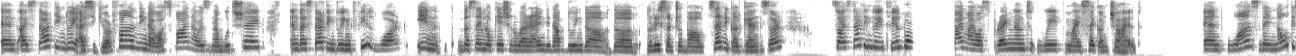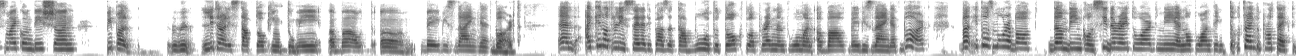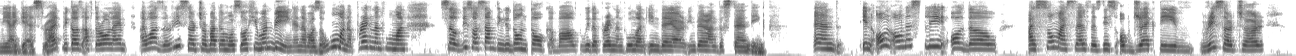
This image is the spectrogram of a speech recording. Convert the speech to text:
And I started doing, I secure funding, I was fine, I was in a good shape. And I started doing field work in the same location where I ended up doing the, the research about cervical cancer. So I started doing field work time I was pregnant with my second child. And once they noticed my condition, people r- literally stopped talking to me about um, babies dying at birth. And I cannot really say that it was a taboo to talk to a pregnant woman about babies dying at birth, but it was more about them being considerate toward me and not wanting to, trying to protect me, I guess, right? Because after all, I'm I was a researcher, but I'm also a human being, and I was a woman, a pregnant woman. So this was something you don't talk about with a pregnant woman in their in their understanding. And in all honesty, although I saw myself as this objective researcher,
